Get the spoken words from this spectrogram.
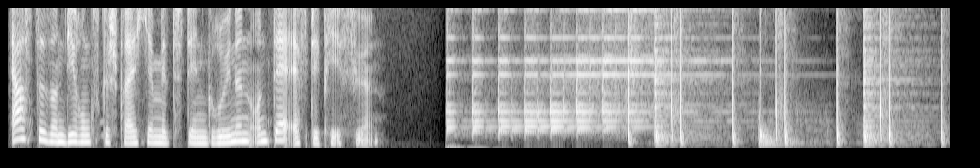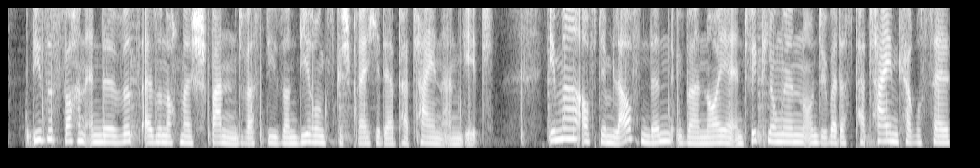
erste Sondierungsgespräche mit den Grünen und der FDP führen. Dieses Wochenende wird es also nochmal spannend, was die Sondierungsgespräche der Parteien angeht. Immer auf dem Laufenden über neue Entwicklungen und über das Parteienkarussell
